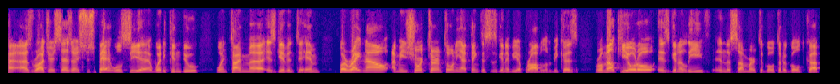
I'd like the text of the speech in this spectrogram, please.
as Roger says, I suspect we'll see uh, what he can do when time uh, is given to him. But right now, I mean, short term, Tony, I think this is going to be a problem because Romell Quioto is going to leave in the summer to go to the Gold Cup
